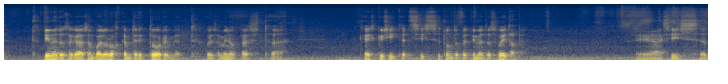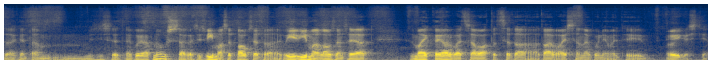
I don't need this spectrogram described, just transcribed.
et pimeduse käes on palju rohkem territooriumi, et kui sa minu käest äh, käis küsid, et siis tundub, et pimedus võidab. ja siis seda, keda siis nagu jääb nõusse, aga siis viimased laused või viimane lause on see, et. et ma ikka ei arva, et sa vaatad seda taeva asja nagu niimoodi õigesti.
